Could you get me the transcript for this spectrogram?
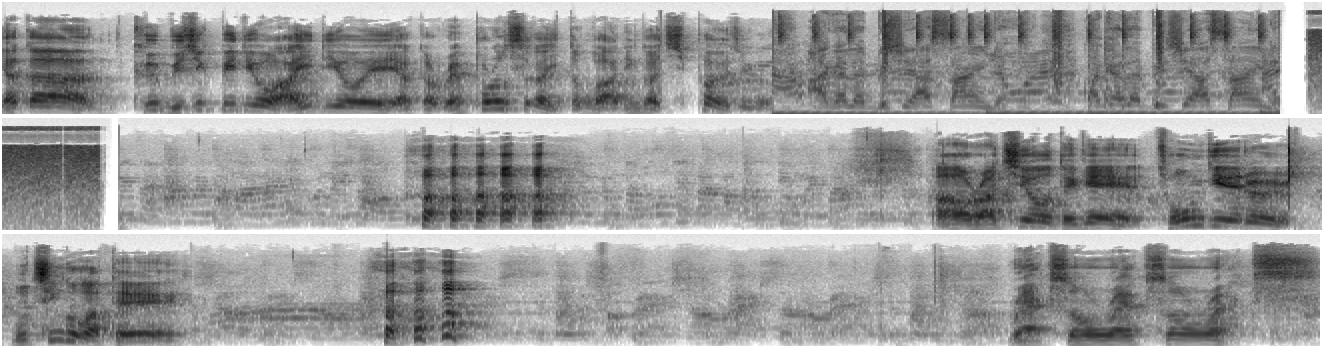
약간 그 뮤직비디오 아이디어에 약간 reference가 있던 거 아닌가 싶어요 지금. 아 라치오 되게 좋은 기회를 놓친 것 같아. 렉스 온 렉스 온 렉스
